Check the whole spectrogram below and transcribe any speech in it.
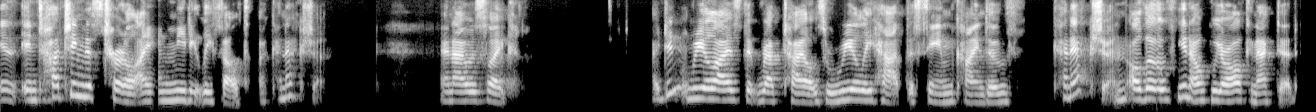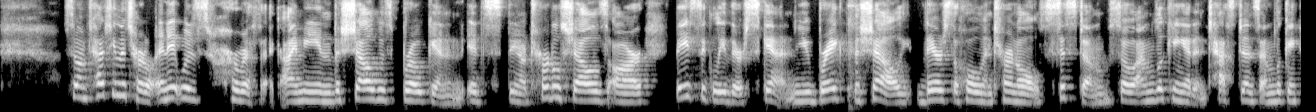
in, in touching this turtle, I immediately felt a connection, and I was like, I didn't realize that reptiles really had the same kind of connection. Although you know we are all connected, so I'm touching the turtle and it was horrific. I mean, the shell was broken. It's, you know, turtle shells are basically their skin. You break the shell, there's the whole internal system. So I'm looking at intestines. I'm looking,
